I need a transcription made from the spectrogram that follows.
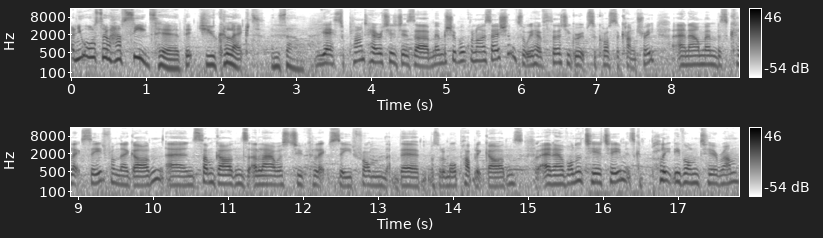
And you also have seeds here that you collect and sell. Yes, Plant Heritage is a membership organisation, so we have 30 groups across the country, and our members collect seed from their garden. And some gardens allow us to collect seed from their sort of more public gardens. And our volunteer team is completely volunteer run.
